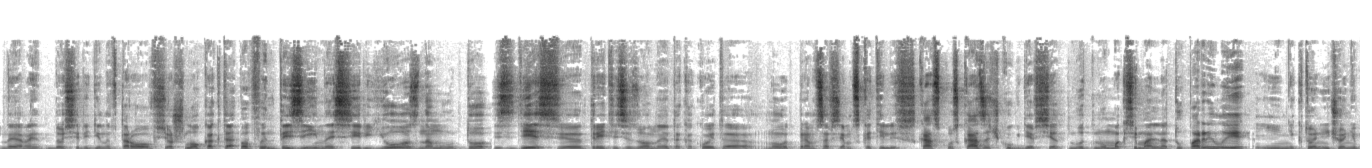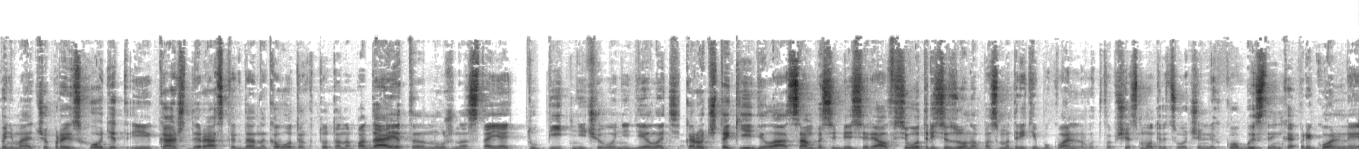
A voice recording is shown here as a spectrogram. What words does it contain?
наверное, до середины второго все шло как-то по фэнтезийно серьезному, то здесь э, третий сезон это какой-то, ну вот прям совсем скатились в сказку, сказочку, где все вот ну максимально тупорылые и никто ничего не понимает, что происходит, и каждый раз, когда на кого-то кто-то нападает, нужно стоять тупить, ничего не делать. Короче, такие дела. Сам по себе сериал всего три сезона, посмотрите, буквально вот вообще смотрится очень легко, быстренько, прикольный,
